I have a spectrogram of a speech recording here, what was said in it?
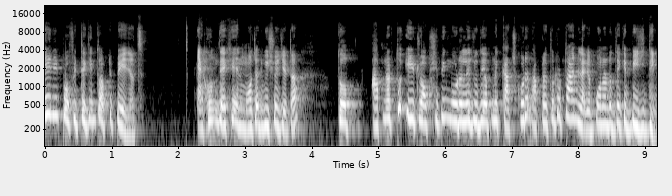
এই নিট প্রফিটটা কিন্তু আপনি পেয়ে যাচ্ছেন। এখন দেখেন মজার বিষয় যেটা, তো আপনার তো এই ড্রপ শিপিং মডেলে যদি আপনি কাজ করেন, আপনার তো একটু টাইম লাগে, পনেরো থেকে বিশ দিন।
